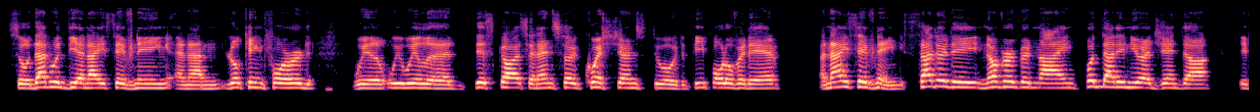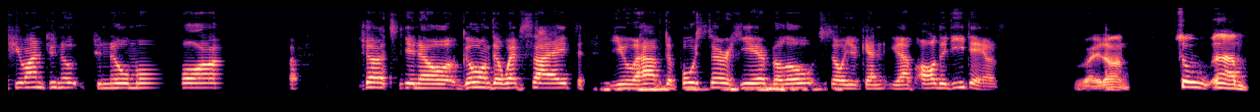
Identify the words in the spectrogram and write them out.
so that would be a nice evening, and I'm looking forward. We'll we will uh, discuss and answer questions to the people over there. A nice evening, Saturday, November 9. Put that in your agenda. If you want to know to know more, just you know go on the website. You have the poster here below, so you can you have all the details. Right on. So um,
